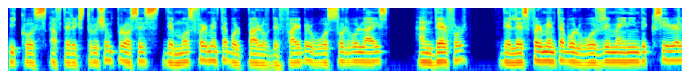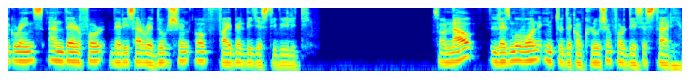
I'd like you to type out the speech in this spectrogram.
because after extrusion process, the most fermentable part of the fiber was solubilized and therefore the less fermentable was remaining the cereal grains and therefore there is a reduction of fiber digestibility. So now let's move on into the conclusion for this study.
